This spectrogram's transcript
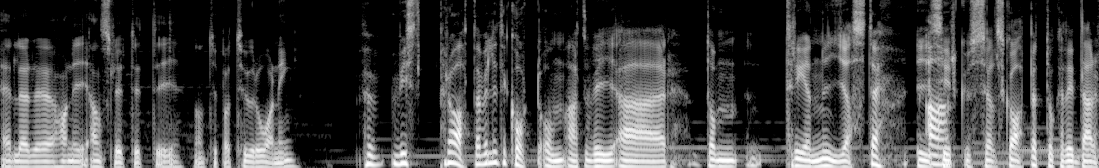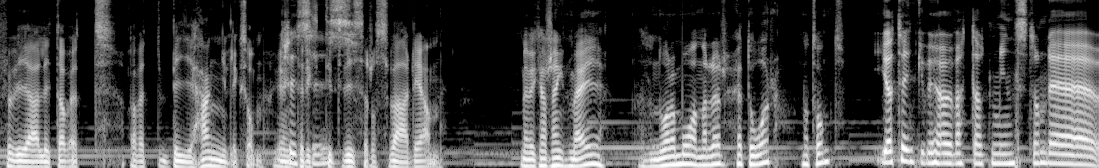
Eller eh, har ni anslutit i någon typ av turordning? För visst pratar vi lite kort om att vi är de tre nyaste i Ja. cirkussällskapet och att det är därför vi är lite av ett, av ett bihang liksom. Vi har inte riktigt visat oss värdiga än. Men vi kanske har hängt med i alltså, några månader, ett år, något sånt. Jag tänker vi har varit åtminstone,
